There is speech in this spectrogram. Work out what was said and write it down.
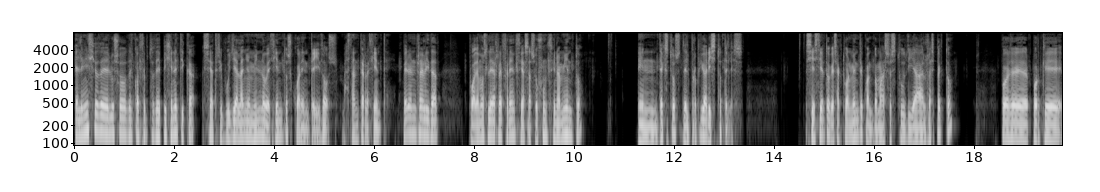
El inicio del uso del concepto de epigenética se atribuye al año 1942, bastante reciente, pero en realidad podemos leer referencias a su funcionamiento en textos del propio Aristóteles. Si es cierto que es actualmente cuanto más se estudia al respecto, pues porque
